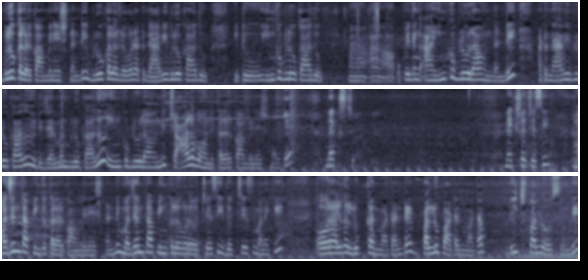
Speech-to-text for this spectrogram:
బ్లూ కలర్ కాంబినేషన్ అండి. బ్లూ కలర్లో కూడా అటు నావీ బ్లూ కాదు ఇటు ఇంకు బ్లూ కాదు. ఒక విధంగా ఆ ఇంకు బ్లూలా ఉందండి. అటు నావీ బ్లూ కాదు ఇటు జర్మన్ బ్లూ కాదు ఇంకు బ్లూలా ఉంది. చాలా బాగుంది కలర్ కాంబినేషన్ అయితే. నెక్స్ట్ నెక్స్ట్ వచ్చేసి మజంతా పింక్ కలర్ కాంబినేషన్ అండి. మజంతా పింక్లో కూడా వచ్చేసి ఇది వచ్చేసి మనకి ఓవరాల్గా లుక్ అన్నమాట. అంటే పళ్ళు పాట అనమాట రీచ్ పళ్ళు వస్తుంది.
